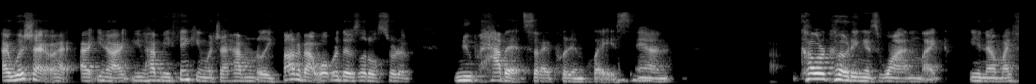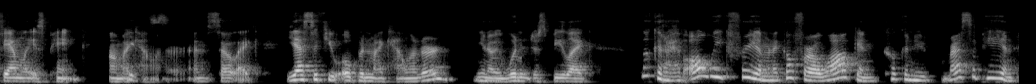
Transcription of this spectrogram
I wish I, I you know, I, you have me thinking, which I haven't really thought about. What were those little sort of new habits that I put in place? Mm-hmm. And color coding is one. Like, you know, my family is pink on my yes. calendar, and so like, yes, if you open my calendar, you know, it mm-hmm. wouldn't just be like look at I have all week free. I'm going to go for a walk and cook a new recipe and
